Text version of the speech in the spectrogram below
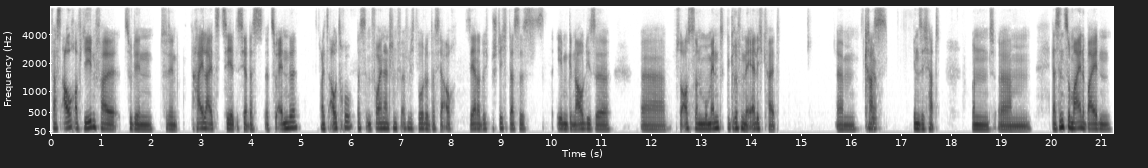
was auch auf jeden Fall zu den, zu den Highlights zählt, ist ja das äh, zu Ende als Outro, das im Vorhinein schon veröffentlicht wurde und das ja auch sehr dadurch besticht, dass es eben genau diese äh, so aus so einem Moment gegriffene Ehrlichkeit ähm, krass ja. in sich hat. Und ähm, das sind so meine beiden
